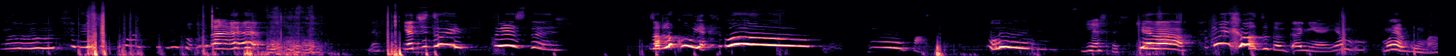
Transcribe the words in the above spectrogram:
Eee, Muszę wpaść do niego. Eee, Jestem. Ja ci tu, tu jesteś. Zablokuję. Uuu. Uuu. Gdzie jesteś? Siema. Mój hot dog, a nie, ja, moja guma.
